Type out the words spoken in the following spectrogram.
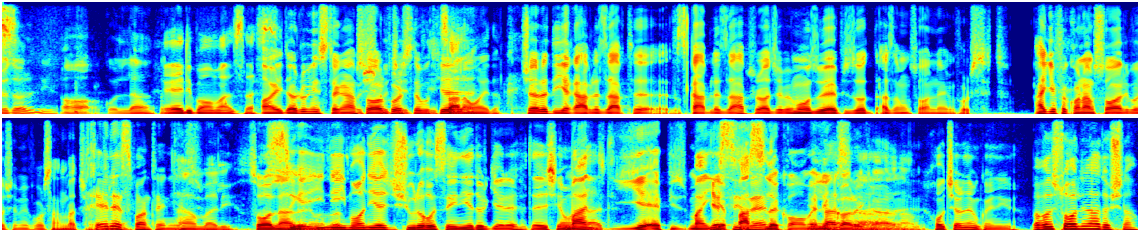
اونجا داره دیگه؟ آها کلا. خیلی بامزه است. آیدا رو اینستاگرام سوال پرسیده. بود که سلام آیدا. چرا دیگه قبل ضبط قبل ضبط راجع به موضوع اپیزود از اون سوال نمی‌پرسید؟ اگه فکر کنم سوالی باشه می‌پرسن بچه خیلی اسپانتنی است تنبلی سوال دیگه نداریم این. ایمان یه شور حسینی دور گرفتش من مدت. یه اپیزود من یه؟ فصل کامل این کارو. کردم. خب چرا نمی‌کنی دیگه؟ به خاطر سوالی نداشتم.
